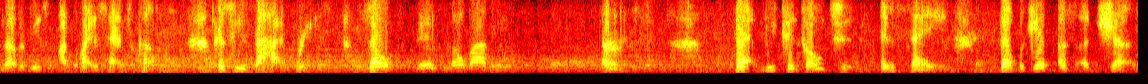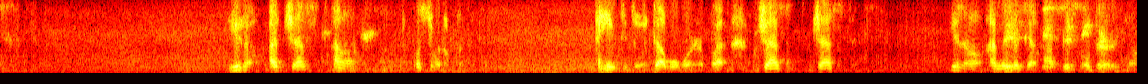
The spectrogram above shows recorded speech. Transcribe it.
another reason why Christ had to come because he's the high priest. So there's nobody on earth that we could go to and say that would give us a just, you know, a just, um, what sort of, I hate to do a double word, but just justice. You know, I mean, look at our legal system.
